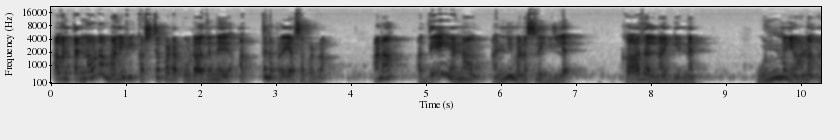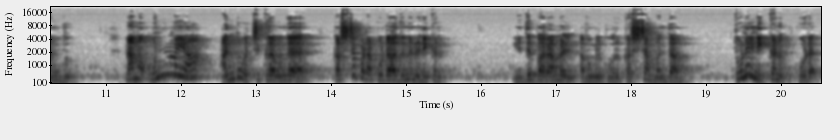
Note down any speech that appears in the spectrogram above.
அவன் தன்னோட மனைவி கஷ்டப்படக்கூடாதுன்னு அத்தனை பிரயாசப்படுறான். ஆனா அதே எண்ணம் அண்ணி மனசுல இல்ல. காதல்னா என்ன? உண்மையான அன்பு. நாம உண்மையா அன்பு வச்சுக்கிறவங்க கஷ்டப்படக்கூடாதுன்னு நினைக்கணும். எதிர்பாராமல் அவங்களுக்கு ஒரு கஷ்டம் வந்தா துணை நிக்கணும் கூட.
